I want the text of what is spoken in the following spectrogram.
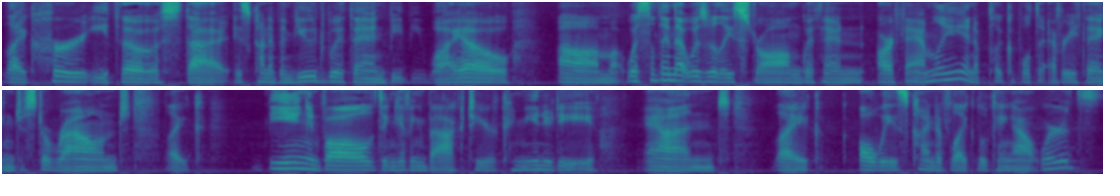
like her ethos that is kind of imbued within BBYO um, was something that was really strong within our family and applicable to everything just around like being involved and giving back to your community and like always kind of like looking outwards.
